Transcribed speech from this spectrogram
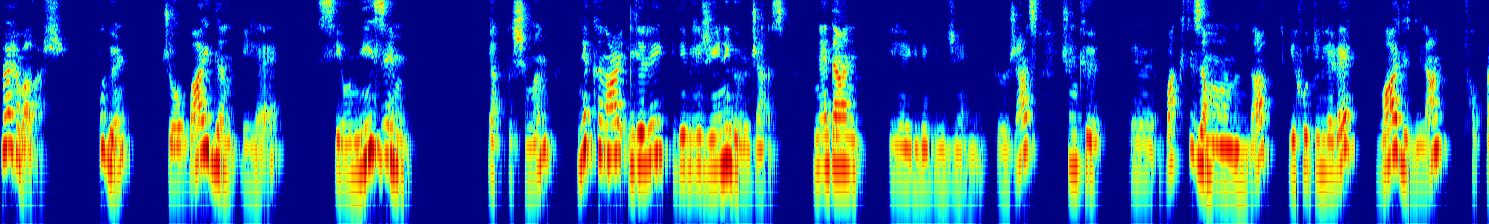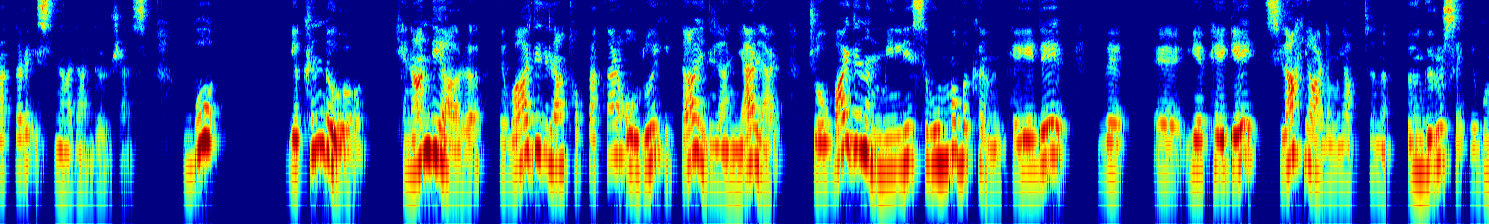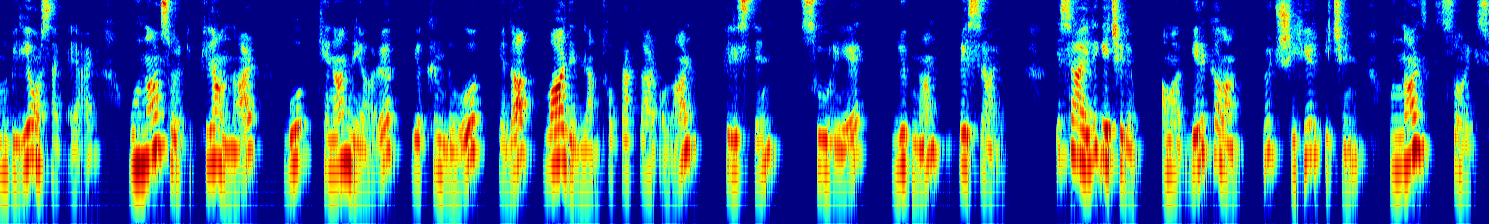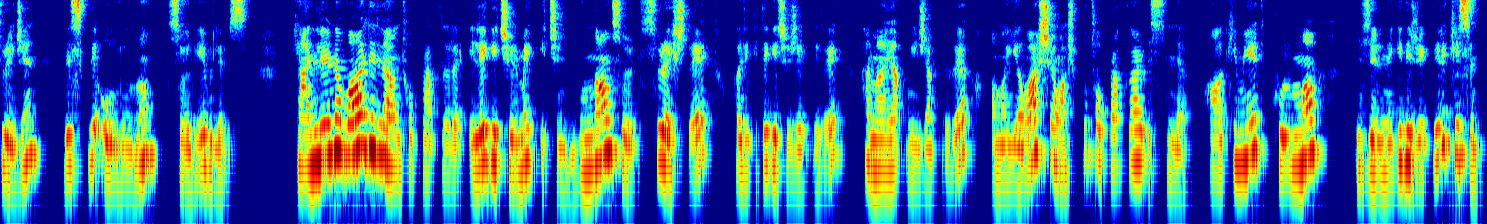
Merhabalar. Bugün Joe Biden ile Siyonizm yaklaşımın ne kadar ileri gidebileceğini göreceğiz. Neden ileri gidebileceğini göreceğiz. Çünkü e, vakti zamanında Yahudilere vaat edilen topraklara istinaden göreceğiz. Bu yakın doğu, Kenan diyarı ve vaat edilen topraklar olduğu iddia edilen yerler Joe Biden'ın Milli Savunma Bakanı'nın PYD ve e, YPG silah yardımı yaptığını öngörürsek ve bunu biliyorsak eğer bundan sonraki planlar bu Kenan Diyarı, Yakın Doğu ya da vaat edilen topraklar olan Filistin, Suriye, Lübnan ve İsrail. İsrail'i geçelim ama geri kalan 3 şehir için bundan sonraki sürecin riskli olduğunu söyleyebiliriz. Kendilerine vaat edilen toprakları ele geçirmek için bundan sonraki süreçte harekete geçecekleri, hemen yapmayacakları ama yavaş yavaş bu topraklar üstünde hakimiyet kurma üzerine gidecekleri kesin.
